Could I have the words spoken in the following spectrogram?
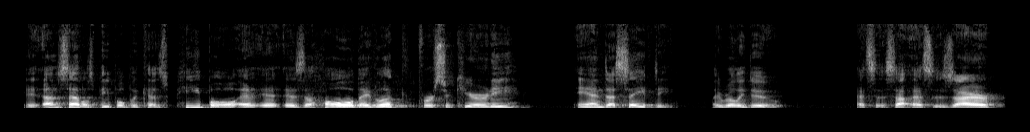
It unsettles people because people, as a whole, they look for security and uh, safety. They really do. That's a, that's a desire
